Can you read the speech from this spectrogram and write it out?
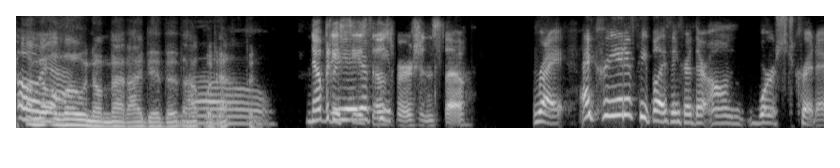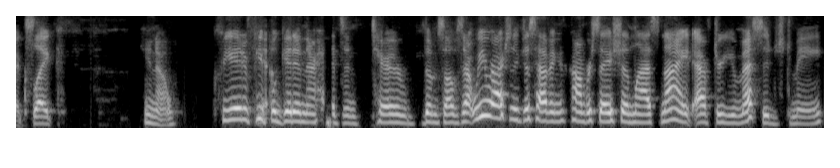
Oh, I'm not yeah. alone on that idea that that would happen. Nobody Creative sees those people- versions though. Right. And creative people, I think, are their own worst critics. Like, you know, creative people get in their heads and tear themselves out. We were actually just having a conversation last night after you messaged me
